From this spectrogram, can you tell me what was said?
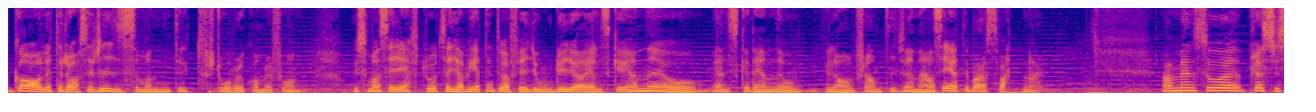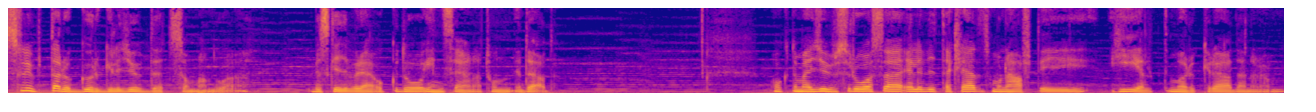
galet raseri som man inte riktigt förstår var det kommer ifrån. Det är som man säger efteråt, så här, jag vet inte varför jag gjorde Jag älskar ju henne och älskade henne och vill ha en framtid för henne. Han säger att det bara svartnar. Ja men så plötsligt slutar då gurgelljudet som han då beskriver det och då inser han att hon är död. Och de här ljusrosa eller vita kläder som hon har haft är helt mörkröda när de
